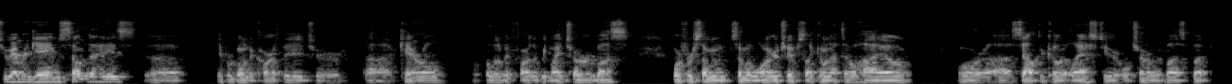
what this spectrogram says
to every game. Some days, uh, if we're going to Carthage or uh, Carroll, a little bit farther, we might charter a bus. Or for some some of the longer trips, like going out to Ohio or uh, South Dakota last year, we'll charter a bus. But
